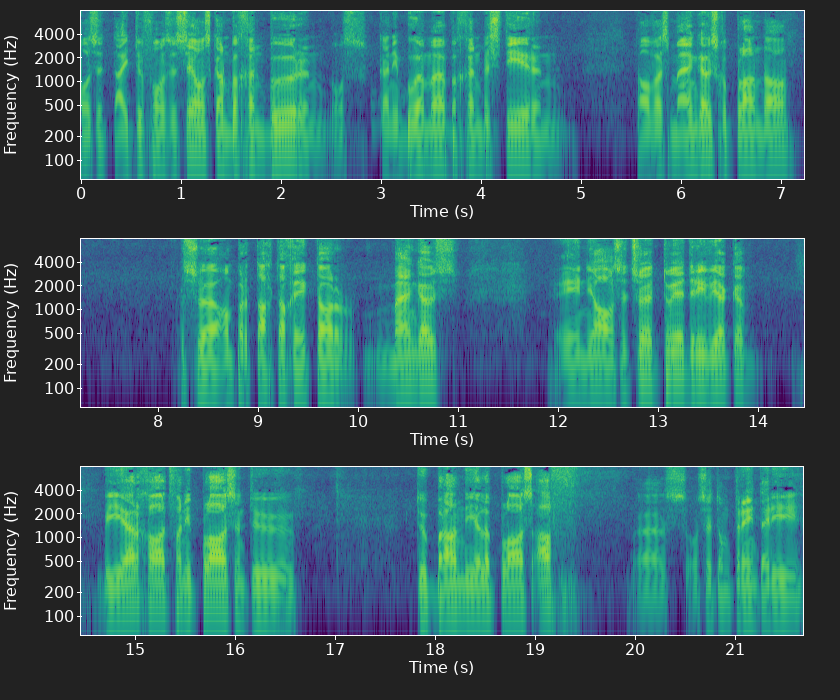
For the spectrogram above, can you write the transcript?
ons het hy toe vir ons gesê ons kan begin boer en ons kan die bome begin bestuur en daar was mangoes geplant daar so amper 80 hektaar mangoes en ja ons het so 2 3 weke beheer gehad van die plaas en toe toe brand die hele plaas af. Uh, ons het omtrent uit die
